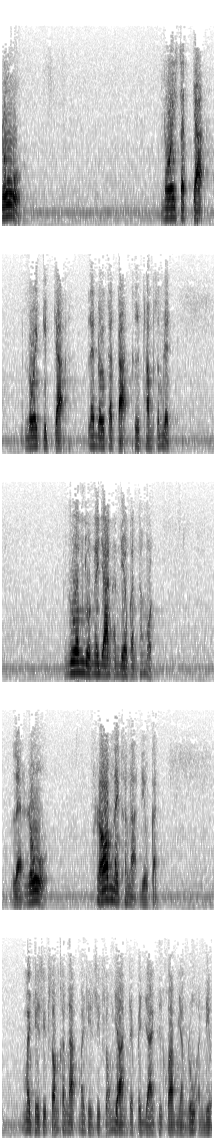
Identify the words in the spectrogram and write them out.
รู้โดยสัจจะ โดยกิจจะ และโดยกตะคือทำสำเร็จ รวมอยู่ในยานอันเดียวกันทั้งหมด และรู้พร้อมในขณะเดียวกัน ไม่ใช่สิบสองขณะ ไม่ใช่สิบสองยานแต่เป็นยานคือความอย่างรู้อันเดียว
